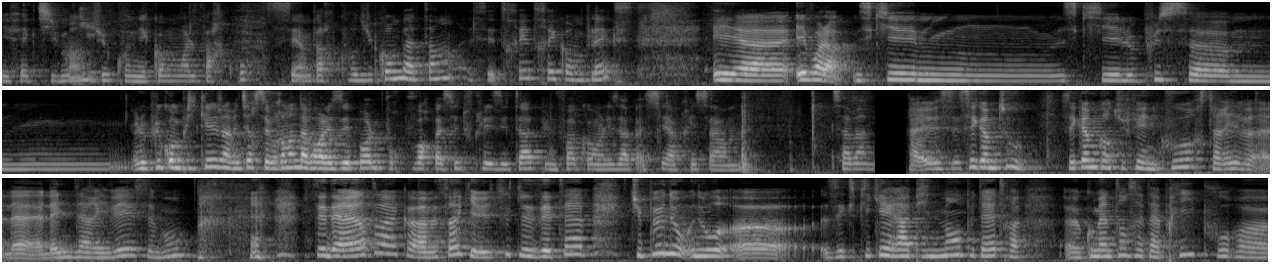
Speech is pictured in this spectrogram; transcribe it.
Effectivement, tu connais comme moi le parcours. C'est un parcours du combattant, c'est très très complexe. Et, euh, et, voilà, ce qui est, hum, ce qui est le, plus, euh, le plus compliqué, j'ai envie de dire, c'est vraiment d'avoir les épaules pour pouvoir passer toutes les étapes. Une fois qu'on les a passées, après, ça, ça va. Ah, c'est comme tout. C'est comme quand tu fais une course, tu à la, ligne d'arrivée, c'est bon. c'est derrière toi, quoi. C'est vrai qu'il y a eu toutes les étapes. Tu peux nous, euh, expliquer rapidement, peut-être, combien de temps ça t'a pris pour euh,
